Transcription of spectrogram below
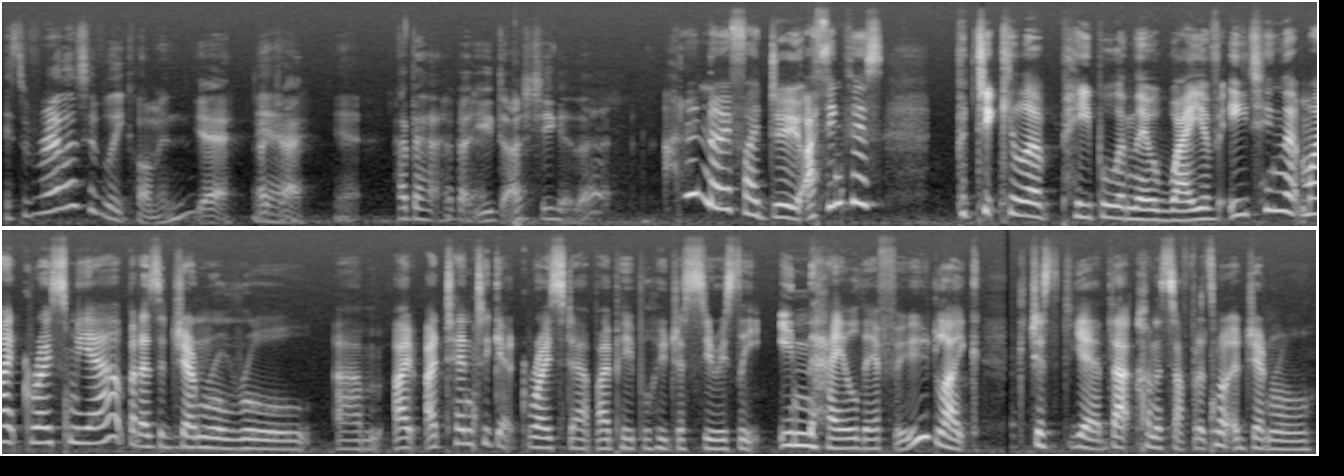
it's relatively common. Yeah. Okay. Yeah. How about how about Okay. you, Darsh? Do you get that? I don't know if I do. I think there's particular people and their way of eating that might gross me out, but as a general rule, um, I, I tend to get grossed out by people who just seriously inhale their food, like just yeah that kind of stuff. But it's not a general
